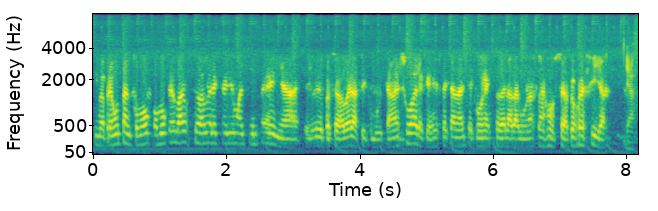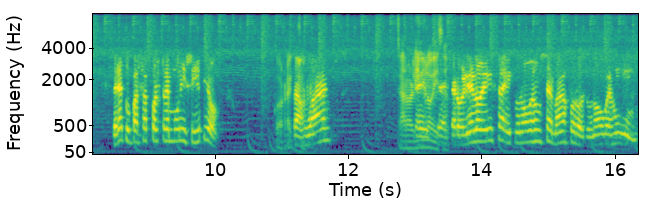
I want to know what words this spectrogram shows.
y me preguntan cómo, cómo que va, se va a ver el cañón Martín Peña, yo digo, pues se va a ver así como el Canal Suárez, que es ese canal que conecta de la Laguna San José a Torrecilla. Ya, Mira, tú pasas por tres municipios, correcto. San Juan, Carolina eh, lo dice. eh, Carolina Loíza, y tú no ves un semáforo, tú no ves un,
